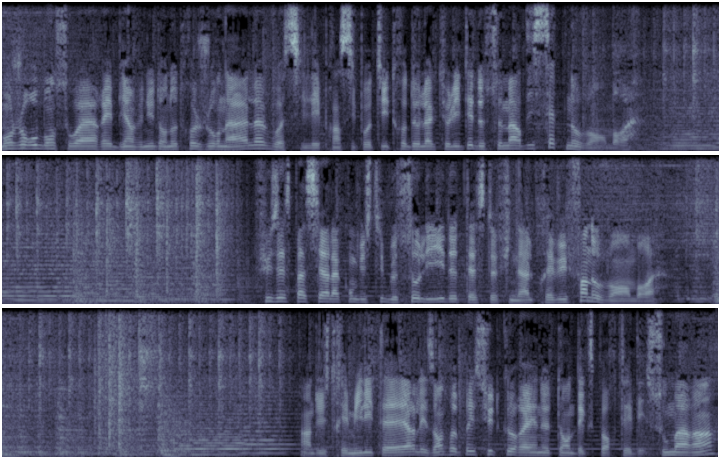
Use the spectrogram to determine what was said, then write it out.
Bonjour ou bonsoir et bienvenue dans notre journal. Voici les principaux titres de l'actualité de ce mardi 7 novembre. Fusée spatiale à combustible solide, test final prévu fin novembre. Industrie militaire, les entreprises sud-coréennes tentent d'exporter des sous-marins.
